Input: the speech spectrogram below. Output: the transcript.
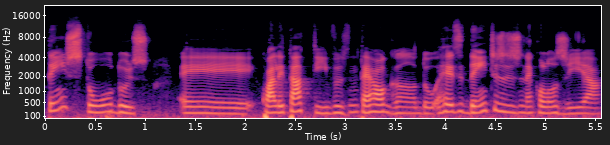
Tem estudos é, qualitativos interrogando residentes de ginecologia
